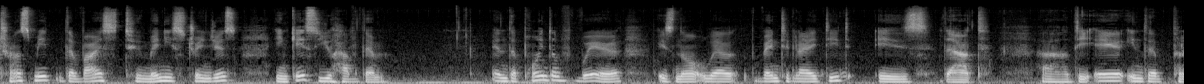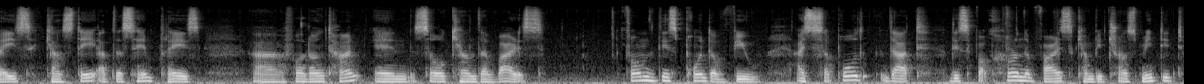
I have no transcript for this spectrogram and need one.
transmit the virus to many strangers in case you have them and the point of where is not well ventilated is that uh, the air in the place can stay at the same place uh, for a long time and so can the virus. From this point of view i support that this coronavirus can be transmitted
